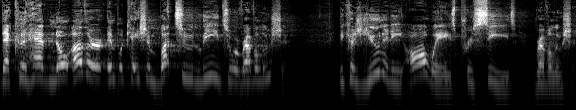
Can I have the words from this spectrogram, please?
that could have no other implication but to lead to a revolution. Because unity always precedes revolution.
